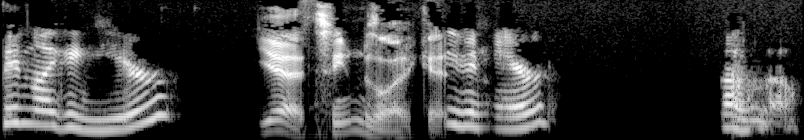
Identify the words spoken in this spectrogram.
been like a year? yeah, it seems like it. even aired? I don't know.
